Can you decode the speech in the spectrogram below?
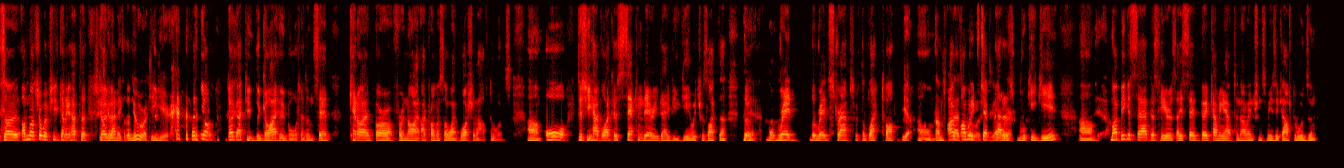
So I'm not sure if she's going to have to She's go back to the new rookie gear. let's be honest, go back to the guy who bought it and said, "Can I borrow it for a night? I promise I won't wash it afterwards." Um, or does she have like her secondary debut gear, which was like the the, Yeah. the red the red straps with the black top? Yeah. um, I'm- I, would probably what she's accept that wear. as rookie gear. Um, My biggest sadness here is they said they're coming out to no entrance music afterwards, and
